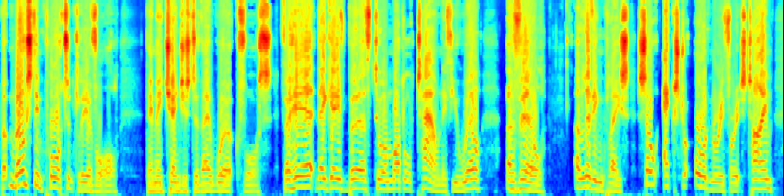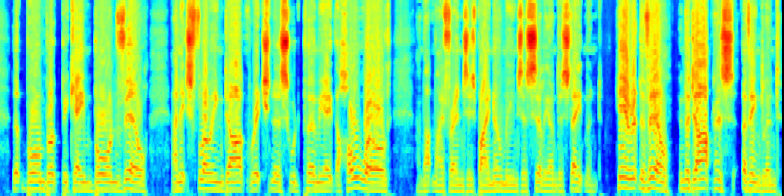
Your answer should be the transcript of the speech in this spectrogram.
but most importantly of all, they made changes to their workforce. For here they gave birth to a model town, if you will, a ville a living place so extraordinary for its time that Bournbrook became Bournville, and its flowing dark richness would permeate the whole world, and that, my friends, is by no means a silly understatement. Here at the Ville, in the darkness of England,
